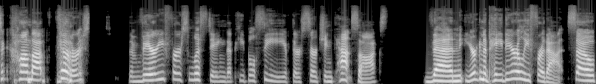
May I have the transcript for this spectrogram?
to come up first, the very first listing that people see if they're searching cat socks, then you're going to pay dearly for that. So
